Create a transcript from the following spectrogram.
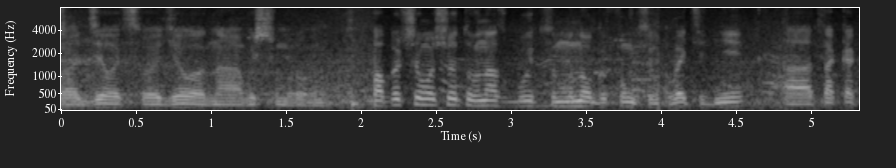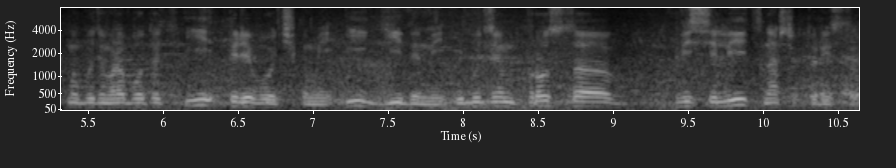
э, делать свое дело на высшем уровне. По большому счету у нас будет много функций в эти дни, а, так как мы будем работать и переводчиками, и гидами, и будем просто веселить наших туристов,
